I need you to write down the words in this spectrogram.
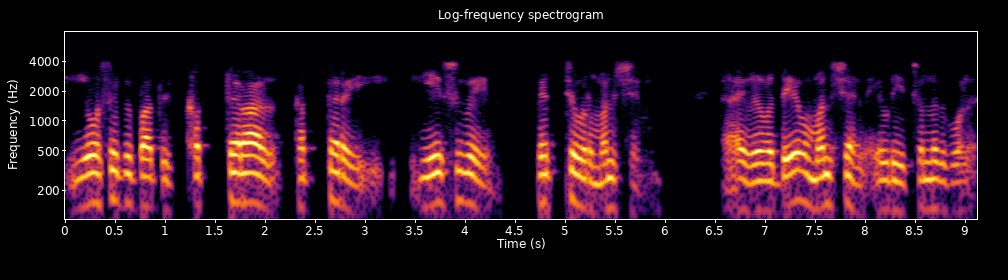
யோசிப்பை பார்த்து கத்தரால் கத்தரை இயேசுவை பெற்ற ஒரு மனுஷன் தேவ மனுஷன் எப்படி சொன்னது போல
